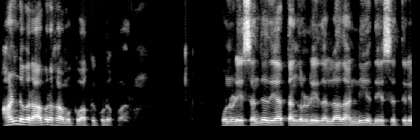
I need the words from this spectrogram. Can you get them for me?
ஆண்டவர் ஆபிரகாமுக்கு வாக்கு கொடுப்பார். உன்னுடைய சந்ததியார் தங்களுடையதல்லாத அந்நிய தேசத்திலே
